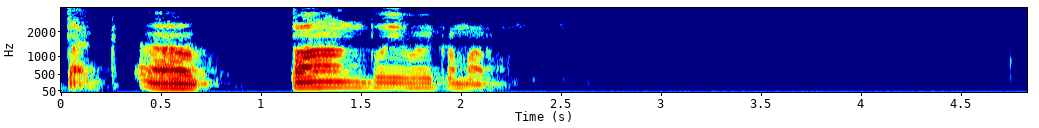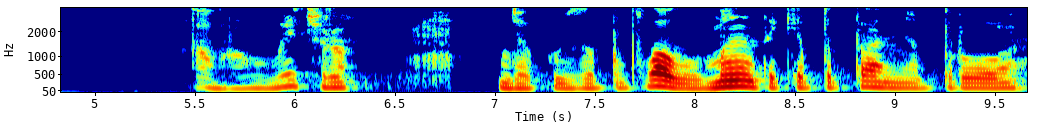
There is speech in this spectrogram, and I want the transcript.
Так, е, пан бойовий комар. Доброго вечора. Дякую за поплаву. У мене таке питання про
